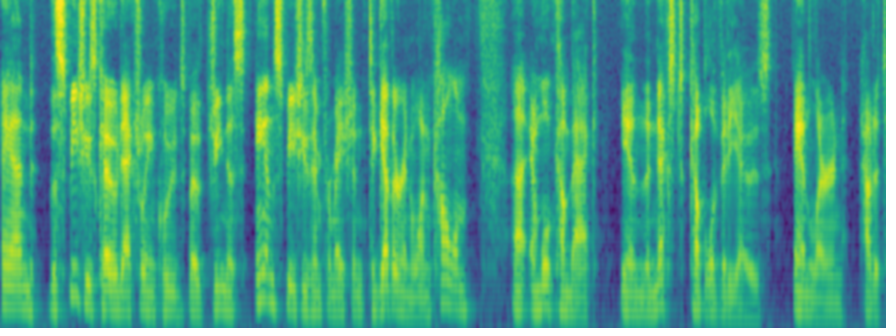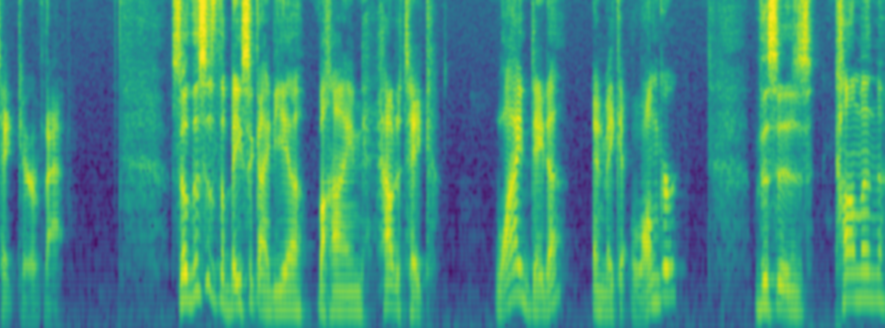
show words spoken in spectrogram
and the species code actually includes both genus and species information together in one column uh, and we'll come back in the next couple of videos and learn how to take care of that. So this is the basic idea behind how to take wide data and make it longer. This is common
